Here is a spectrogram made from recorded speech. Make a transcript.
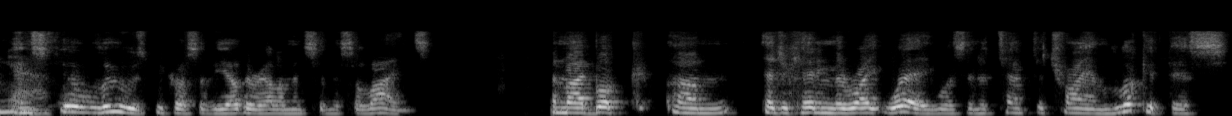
yeah. and still lose because of the other elements in this alliance. And my book, um, Educating the Right Way, was an attempt to try and look at this.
